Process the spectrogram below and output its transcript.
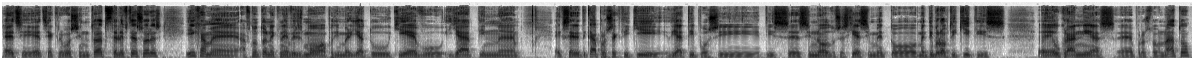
Έτσι, έτσι ακριβώς είναι. Τώρα τις τελευταίες ώρες είχαμε αυτόν τον εκνευρισμό από τη μεριά του Κιέβου για την ε, εξαιρετικά προσεκτική διατύπωση της ε, Συνόδου σε σχέση με, το, με την προοπτική της ε, Ουκρανίας ε, προς το ΝΑΤΟ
